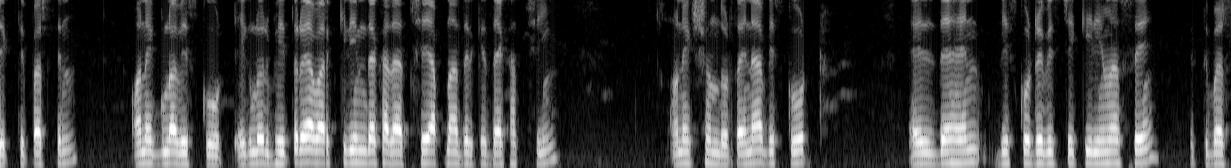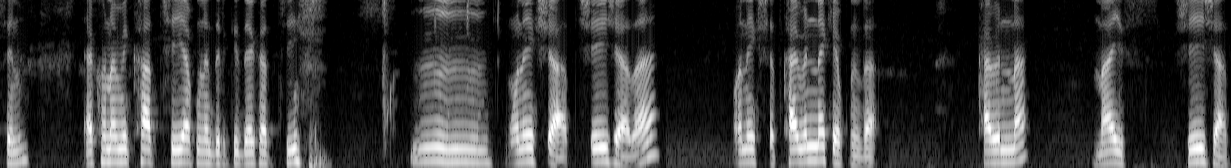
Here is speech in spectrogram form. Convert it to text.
দেখতে পাচ্ছেন অনেকগুলা বিস্কুট। এগুলোর ভিতরে আবার ক্রিম দেখা যাচ্ছে, আপনাদেরকে দেখাচ্ছি। অনেক সুন্দর, তাই না বিস্কুট? এই দেখেন, বিস্কুটের ভিতরে ক্রিম আছে, দেখতে পাচ্ছেন এখন আমি খাচ্ছি, আপনাদেরকে দেখাচ্ছি। অনেক স্বাদ, সেই স্বাদ হ্যাঁ অনেক স্বাদ। খাবেন নাকি আপনারা? খাবেন না? নাইস, সেই স্বাদ।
